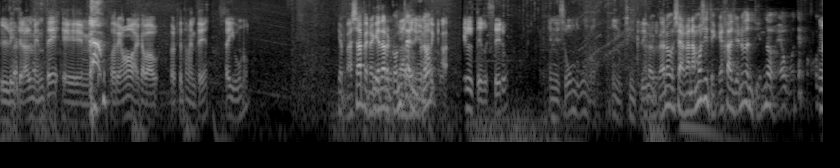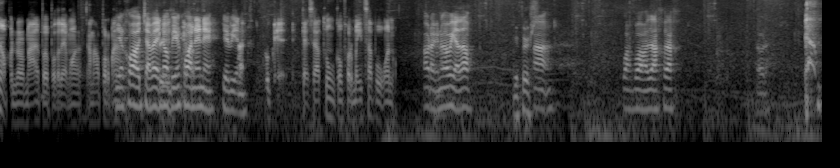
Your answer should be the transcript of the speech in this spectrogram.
Literalmente, eh, podríamos haber acabado perfectamente, ¿eh? 6-1. ¿Qué pasa? Pero hay que dar content, ¿no? el tercero en el segundo uno. Mm, Es increíble. Claro, claro, o sea, ganamos y te quejas, yo no lo entiendo, eh, what the fuck. No, pues normal, pues podríamos haber ganado por más. Bien jugado, Chávez, no, bien jugado, no. Nene, qué bien. Tú Que, que seas tú un conformista, pues bueno. Ahora que no me había dado. Me first. Ah. Buah, buah, dag, dag. Ahora.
